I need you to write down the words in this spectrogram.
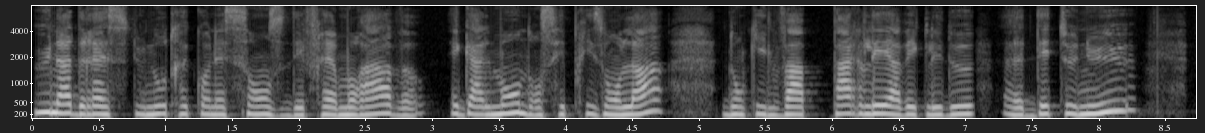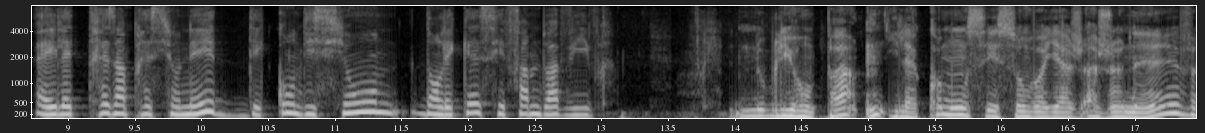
une adresse d'une autre connaissance des frères Moraves également dans ces prisons-là. Donc il va parler avec les deux euh, détenus et il est très impressionné des conditions dans lesquelles ces femmes doivent vivre. N'oublions pas, il a commencé son voyage à Genève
